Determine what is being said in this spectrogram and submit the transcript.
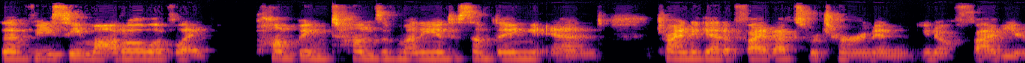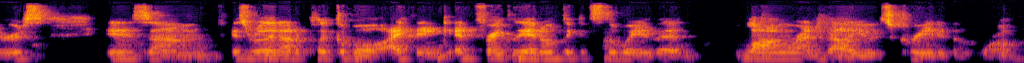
The VC model of like pumping tons of money into something and trying to get a 5x return in you know five years is um, is really not applicable i think. And frankly i don't think it's the way that long run value is created in the world.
